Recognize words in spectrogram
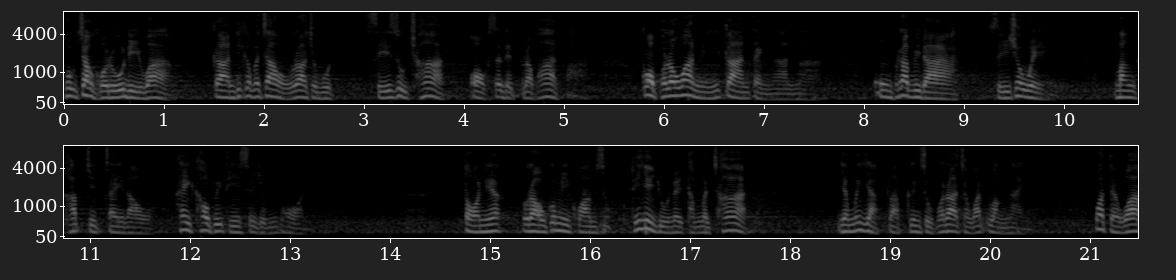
พวกเจ้าก็รู้ดีว่า การที่ข้าพเจ้าราชบุตรศรีสุชาติออกเสด็จประพาสป่า ก็เพราะว่าหนีการแต่งงานมา องค์พระบิดาศรีเฉวง บังคับจิตใจเราให้เข้าพิธีสยมพร ตอนเนี้ยเราก็มีความสุขที่จะอยู่ในธรรมชาติ ยังไม่อยากกลับคืนสู่พระราชวัดวังใน ว่าแต่ว่า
